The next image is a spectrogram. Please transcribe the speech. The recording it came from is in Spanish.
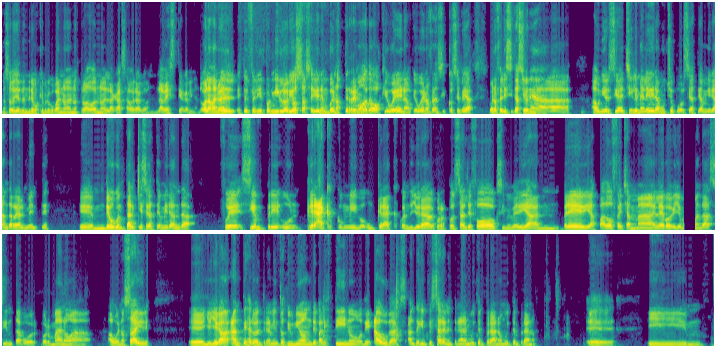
Nosotros ya tendremos que preocuparnos de nuestro adorno en la casa ahora con la bestia caminando. Hola Manuel, estoy feliz por mi gloriosa. Se vienen buenos terremotos. Qué bueno, qué bueno, Francisco Cepeda. Bueno, felicitaciones a, a- a Universidad de Chile. Me alegra mucho por Sebastián Miranda realmente. Eh, debo contar que Sebastián Miranda fue siempre un crack conmigo, un crack cuando yo era corresponsal de Fox y me pedían previas para dos fechas más, en la época que yo mandaba cinta por, por mano a, a Buenos Aires. Eh, yo llegaba antes a los entrenamientos de Unión, de Palestino, de Audax, antes que empezaran a entrenar muy temprano, muy temprano. Eh, y,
